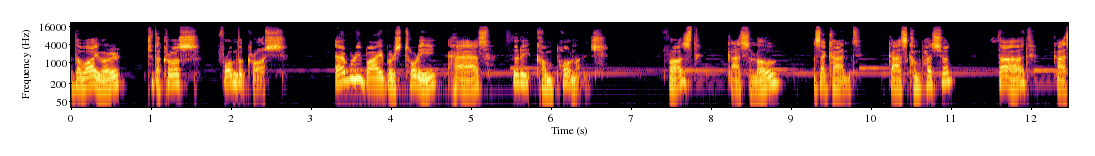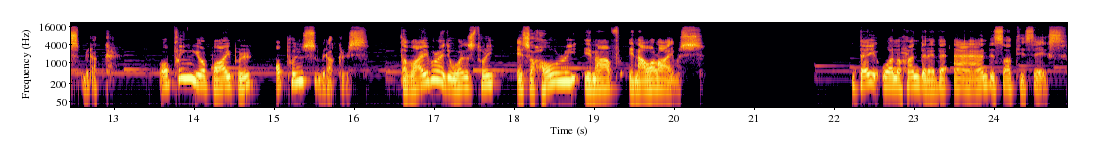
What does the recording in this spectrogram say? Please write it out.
the Bible to the cross from the cross. Every Bible story has three components. First, God's law. Second, God's compassion. Third, God's miracle. Opening your Bible opens miracles. The Bible as one story is wholly enough in our lives. Day 136,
